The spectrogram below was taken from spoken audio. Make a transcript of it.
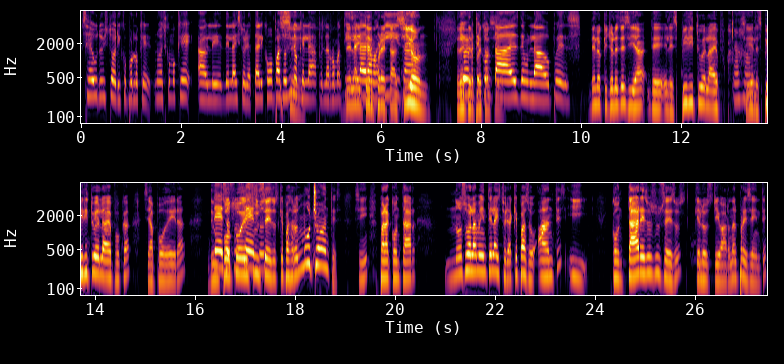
pseudo histórico, por lo que no es como que hable de la historia tal y como pasó, sino que la, pues, la romantiza, De la, la, dramatiza. De Y la obviamente interpretación. contada desde un lado, pues, De lo que yo les decía del espíritu de la época. El espíritu de la época se apodera de, De un poco de sucesos. sucesos que pasaron mucho antes, ¿sí? Para contar no solamente la historia que pasó antes y contar esos sucesos que los llevaron al presente,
